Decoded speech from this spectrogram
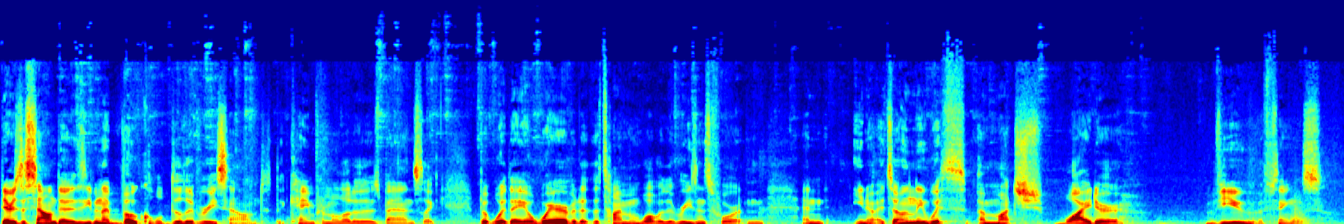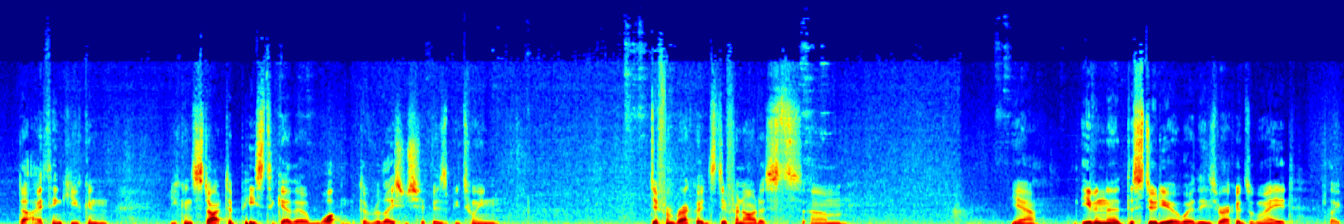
there's a sound there. There's even a vocal delivery sound that came from a lot of those bands. Like, but were they aware of it at the time, and what were the reasons for it? And and you know, it's only with a much wider view of things that I think you can you can start to piece together what the relationship is between different records, different artists. Um, yeah, even the the studio where these records were made. Like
